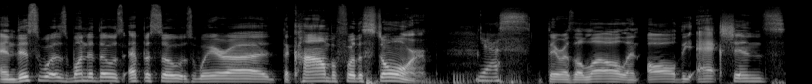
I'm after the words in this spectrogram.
And this was one of those episodes where uh the calm before the storm. Yes. there was a lull in all the actions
